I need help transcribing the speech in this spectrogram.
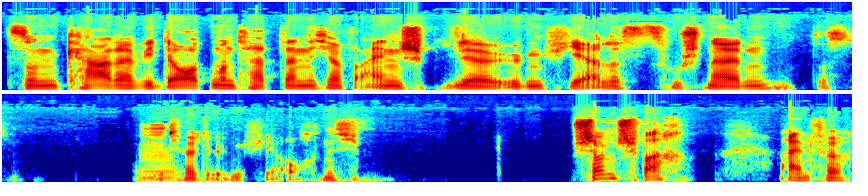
so ein Kader wie Dortmund hat dann nicht auf einen Spieler irgendwie alles zuschneiden. Das Geht mhm. halt irgendwie auch nicht. Schon schwach, einfach.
